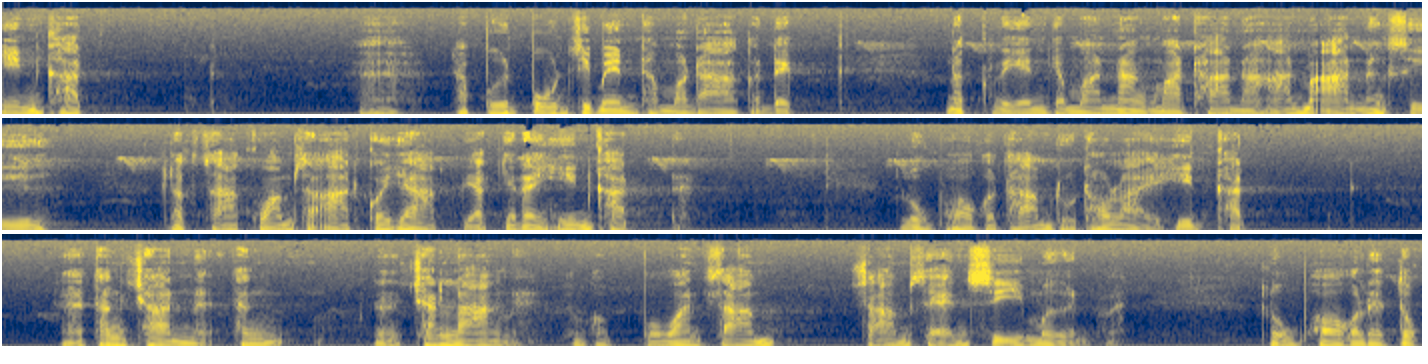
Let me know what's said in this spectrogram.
หินขัดถ้าพื้นปูนซีเมนต์ธรรมดาก็เด็กนักเรียนจะมานั่งมาทานอาหารมาอ่านหนังสือ รักษาความสะอาดก็ยาก อยากจะได้หินขัด หลวงพ่อก็ถามดูเท่าไหร่หินขัดทั้งชั้นทั้งชั้นล่างเนี่ยประมาณสามสามแสนสี่หมื่นหลวงพ่อก็เลยตก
